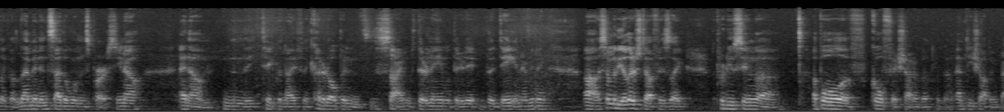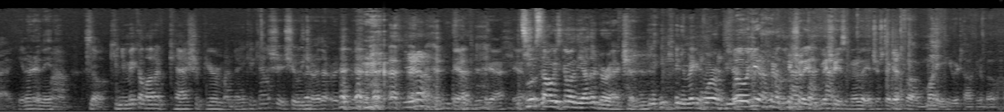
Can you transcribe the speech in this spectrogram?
like a lemon inside the woman's purse, you know. And, um, and then they take the knife and they cut it open and sign with their name, with their da- the date and everything. Uh, some of the other stuff is like producing uh, a bowl of goldfish out of a, an empty shopping bag. You know what I mean? wow. So Can you make a lot of cash appear in my bank account? should, should we try that? Right? Yeah. yeah, yeah, yeah. It seems to always go in the other direction. Can you make more appear? Well, yeah. Here, let me show you. Let me show you something really interesting Yeah. with uh, money you were talking about.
